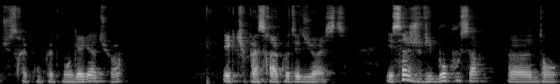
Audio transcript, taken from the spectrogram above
tu serais complètement gaga, tu vois, et que tu passerais à côté du reste. Et ça, je vis beaucoup ça dans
